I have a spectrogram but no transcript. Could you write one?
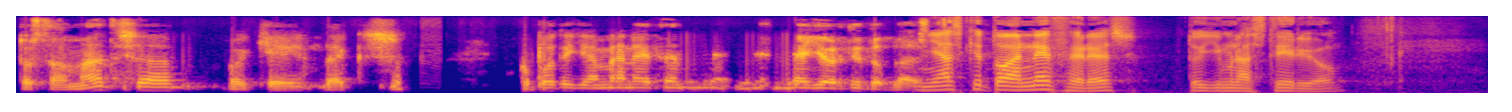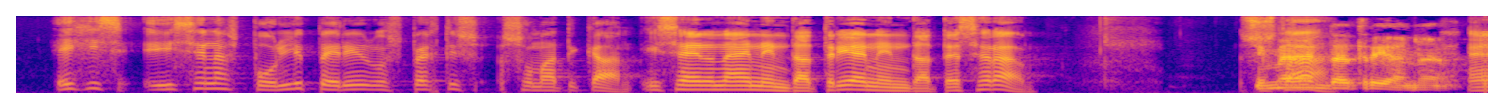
το σταμάτησα, OK, okay, εντάξει. Οπότε για μένα ήταν μια γιορτή το μπάσκετ. Μιας και το ανέφερες, το γυμναστήριο, έχεις, είσαι ένας πολύ περίεργος παίχτης σωματικά. Είσαι ένα 93-94. Είμαι 93, ναι.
